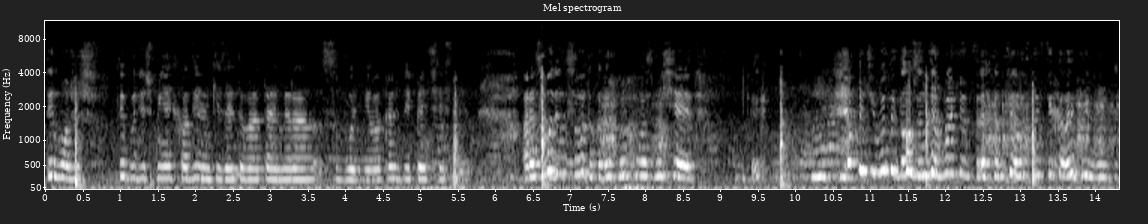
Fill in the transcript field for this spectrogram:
Ты можешь, ты будешь менять холодильник из-за этого таймера субботнего каждые 5-6 лет. А расходы на субботу, когда Брух его смещает, почему ты должен заботиться о целостности холодильника?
